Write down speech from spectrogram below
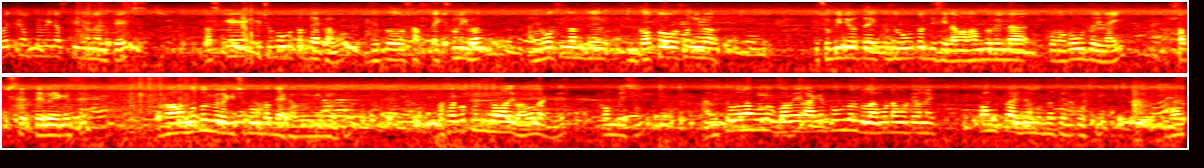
ওয়েলকাম আজকে কিছু দেখাবো, যেহেতু সাপ্তাহিক শনিবার। আমি বলছিলাম যে গত শনিবার কিছু ভিডিওতে কিছু দিয়েছিলাম আলহামদুলিল্লাহ কোনো কবুতরই নাই। সব হয়ে গেছে। এখন আমার নতুন করে কিছু কবুতর দেখাবো ভিডিওতে। আশা করছি সবারই ভালো লাগবে, কম বেশি। আমি তুলনামূলকভাবে এর আগের কবুতরগুলো মোটামুটি অনেক কম প্রাইসের মধ্যে সেল করছি। যার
